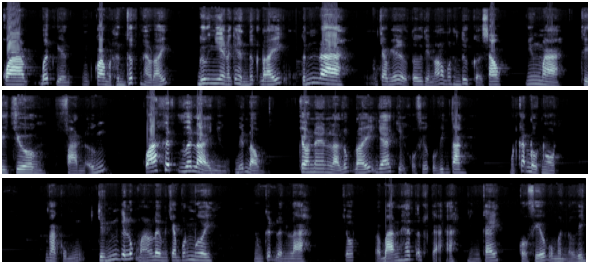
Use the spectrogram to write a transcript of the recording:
qua bất kỳ qua một hình thức nào đấy. Đương nhiên là cái hình thức đấy tính ra trong giới đầu tư thì nó là một hình thức cửa sau nhưng mà thị trường phản ứng quá khích với lại những biến động. Cho nên là lúc đấy giá trị cổ phiếu của Vin tăng một cách đột ngột. Và cũng chính cái lúc mà nó lên 140 mình quyết định là chốt và bán hết tất cả những cái cổ phiếu của mình ở Vin.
